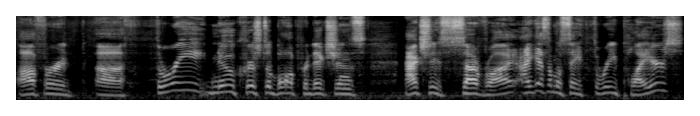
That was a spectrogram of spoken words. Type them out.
offered uh, three new crystal ball predictions. Actually, several. I, I guess I'm going to say three players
